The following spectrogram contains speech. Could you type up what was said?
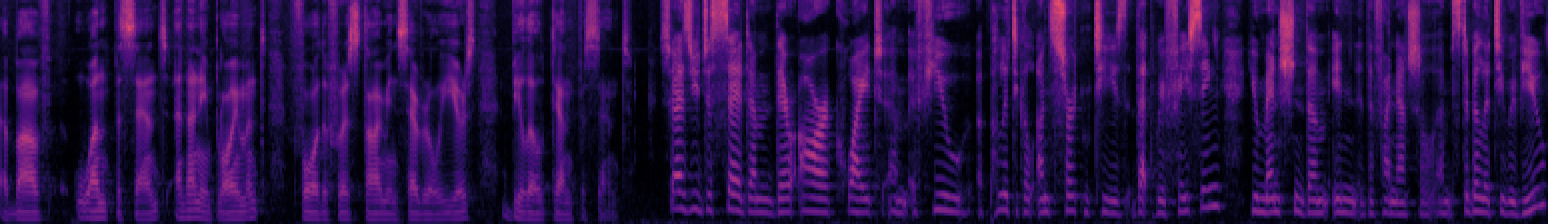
above 1%, and unemployment for the first time in several years below 10%. So, as you just said, um, there are quite um, a few uh, political uncertainties that we're facing. You mentioned them in the Financial um, Stability Review.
